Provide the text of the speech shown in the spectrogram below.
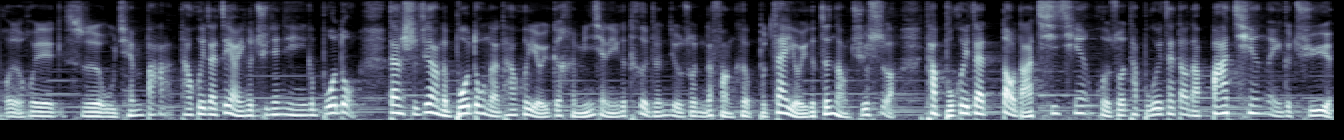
或者会是五千八，它会在这样一个区间进行一个波动，但是这样的波动呢，它会有一个很明显的一个特征，就是说你的访客不再有一个增长趋势了，它不会再到达七千，或者说它不会再到达八千那一个区域，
